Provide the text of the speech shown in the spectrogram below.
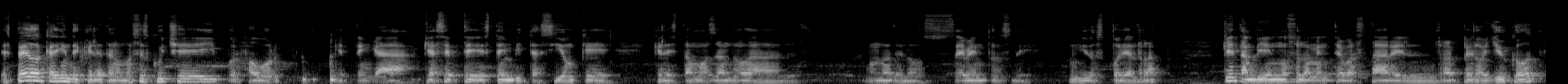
Espero que alguien de Querétaro nos escuche y por favor que tenga, que acepte esta invitación que, que le estamos dando a uno de los eventos de Unidos por el Rap, que también no solamente va a estar el rapero You Got,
